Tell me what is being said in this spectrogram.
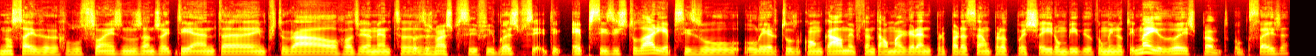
não sei, de revoluções nos anos 80 em Portugal, relativamente Coisas mais específicas. coisas preci- tipo, é preciso estudar e é preciso ler tudo com calma e portanto há uma grande preparação para depois sair um vídeo de um minuto e meio, dois, pronto, o que seja.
